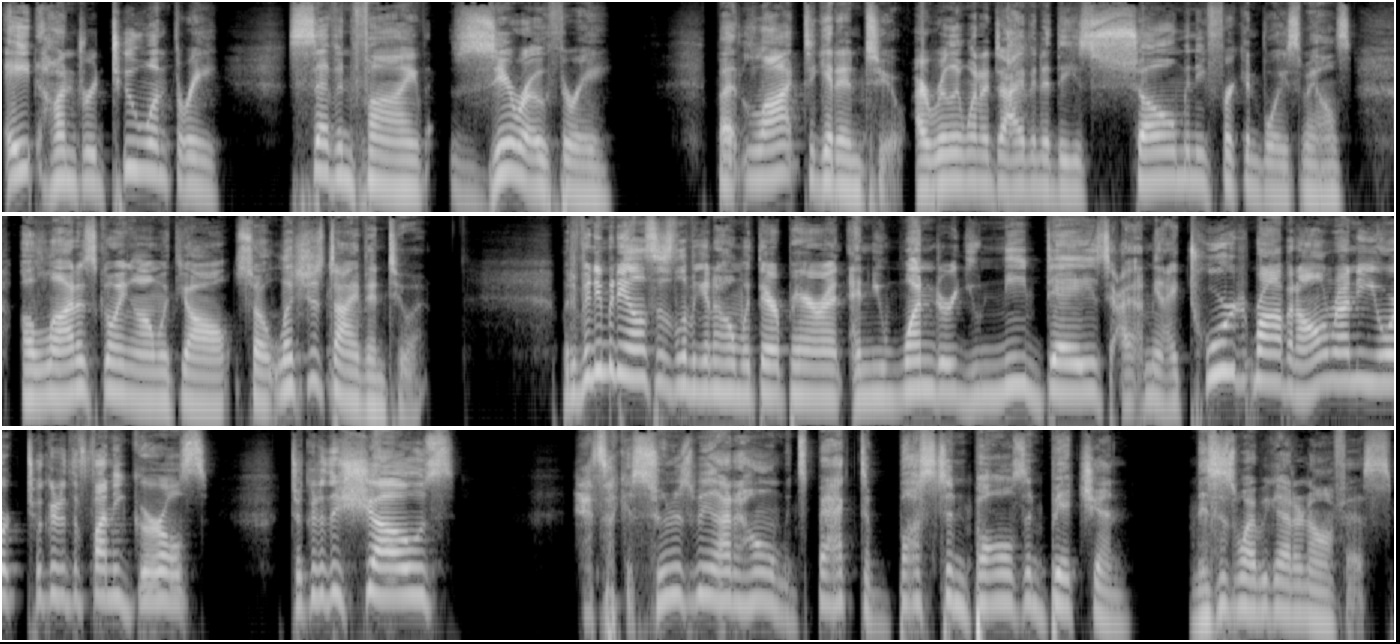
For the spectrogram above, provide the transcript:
800 213 7503. But lot to get into. I really want to dive into these. So many freaking voicemails. A lot is going on with y'all. So let's just dive into it. But if anybody else is living at home with their parent and you wonder, you need days. I, I mean, I toured Robin all around New York, took her to the funny girls, took her to the shows. And it's like as soon as we got home, it's back to busting balls and bitching. This is why we got an office.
